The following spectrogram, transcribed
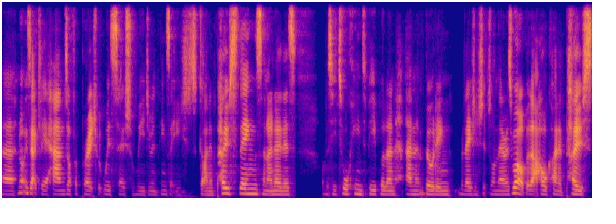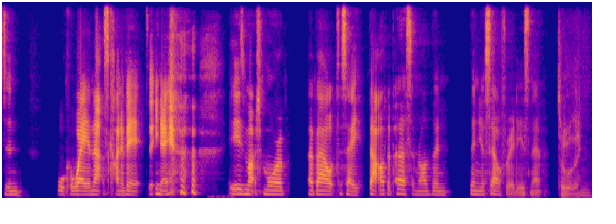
uh, not exactly a hands off approach, but with social media and things like you just kind of post things. And I know there's obviously talking to people and, and building relationships on there as well, but that whole kind of post and walk away and that's kind of it. You know, it is much more about to say that other person rather than than yourself, really, isn't it? Totally.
